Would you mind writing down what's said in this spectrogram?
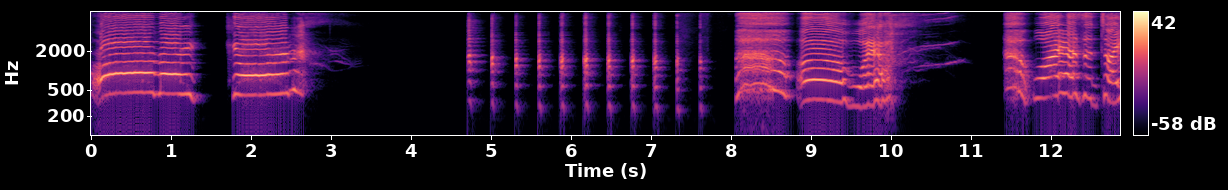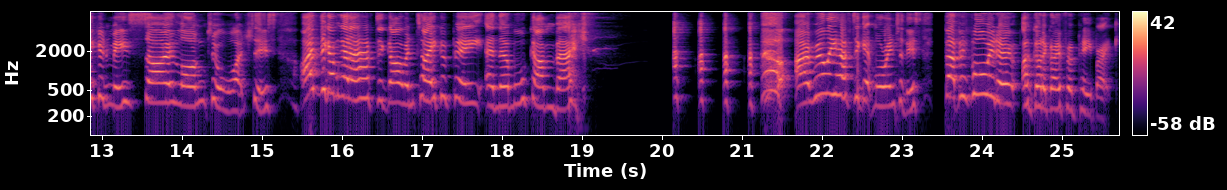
oh my taken me so long to watch this. I think I'm going to have to go and take a pee and then we'll come back. I really have to get more into this. But before we do, I've got to go for a pee break.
